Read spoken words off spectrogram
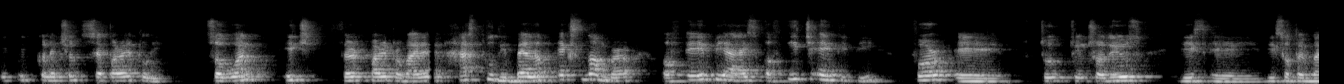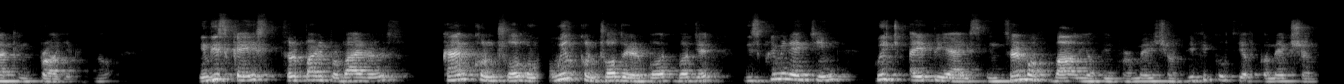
each connection separately. So one, each third-party provider has to develop X number of APIs of each entity for uh, to, to introduce this, uh, this open banking project. No? In this case, third-party providers can control or will control their budget, discriminating which APIs in terms of value of information, difficulty of connection,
